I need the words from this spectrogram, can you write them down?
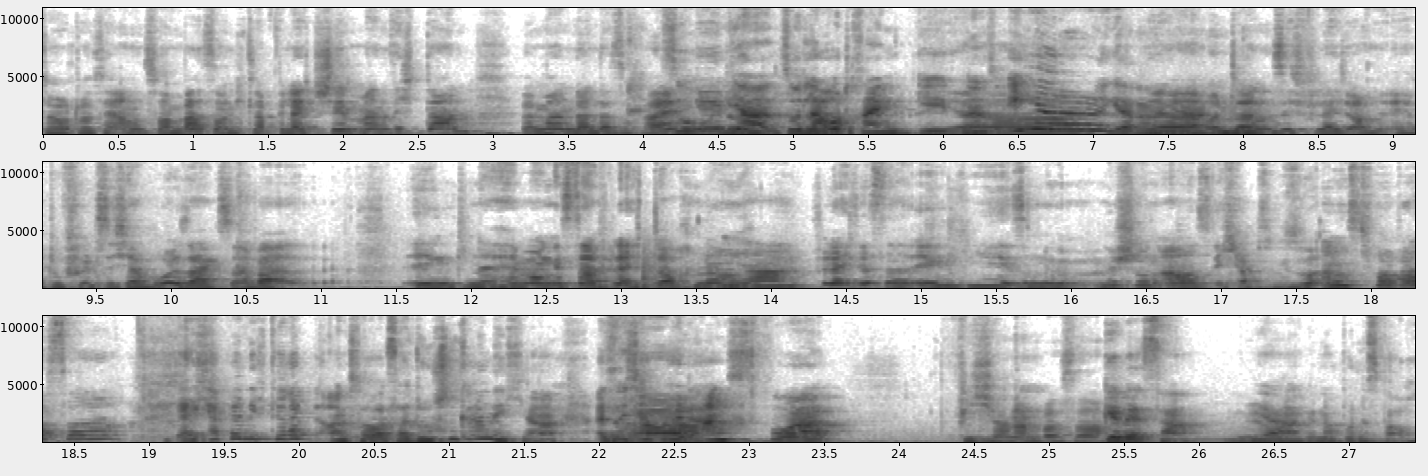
Doch, du hast ja Angst vor dem Wasser. Und ich glaube, vielleicht schämt man sich dann, wenn man dann da so So, reingeht. ja, und, so laut reingeht. Ja. Ne? So, ja, ja, dann, Ja, ja. und mhm. dann sich vielleicht auch, ja, du fühlst dich ja wohl, sagst du, aber irgendeine Hemmung ist da vielleicht doch noch. Ja. Vielleicht ist das irgendwie so eine Mischung aus, ich habe sowieso Angst vor Wasser. ja, ich habe ja nicht direkt Angst vor Wasser. Duschen kann ich ja. Also ich Ja. habe halt Angst vor Viechern an Wasser. Gewässer. Ja. Ja, genau. Und es war auch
